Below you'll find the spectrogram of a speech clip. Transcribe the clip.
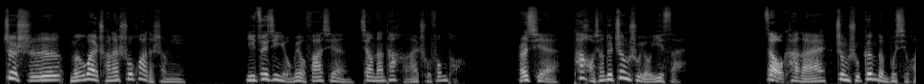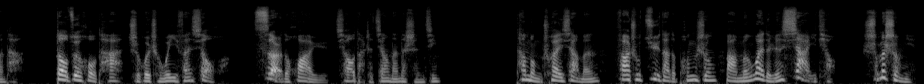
这时，门外传来说话的声音：“你最近有没有发现江南他很爱出风头？而且他好像对郑树有意思哎。在我看来，郑树根本不喜欢他，到最后他只会成为一番笑话。”刺耳的话语敲打着江南的神经，他猛踹一下门，发出巨大的砰声，把门外的人吓一跳。什么声音？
